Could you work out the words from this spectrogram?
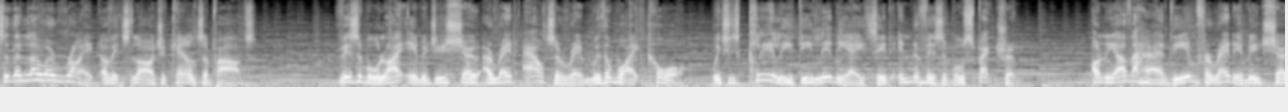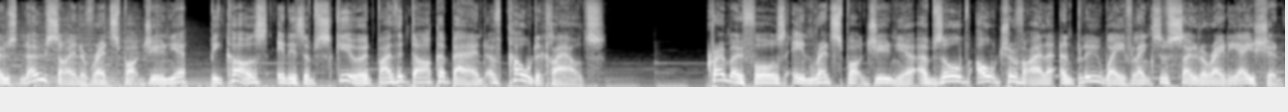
to the lower right of its larger counterpart. Visible light images show a red outer rim with a white core, which is clearly delineated in the visible spectrum. On the other hand, the infrared image shows no sign of red spot junior because it is obscured by the darker band of colder clouds. Chromophores in red spot junior absorb ultraviolet and blue wavelengths of solar radiation,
